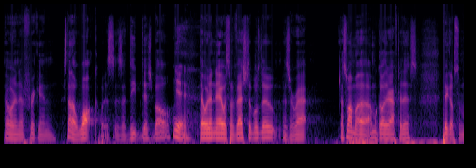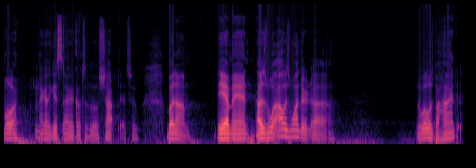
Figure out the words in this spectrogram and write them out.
Throw it in there, freaking. It's not a wok, but it's, it's a deep dish bowl. yeah. Throw it in there with some vegetables, dude. It's a wrap. That's why I'm. Uh, I'm gonna go there after this. Pick up some more. I gotta Mhm. get. I gotta go to the little shop there too. But um, yeah, man. I was. I always wondered uh, what was behind it.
